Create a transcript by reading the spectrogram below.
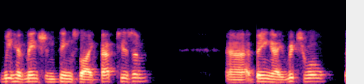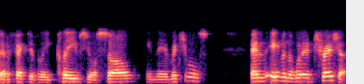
we have mentioned things like baptism uh, being a ritual that effectively cleaves your soul in their rituals, and even the word treasure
